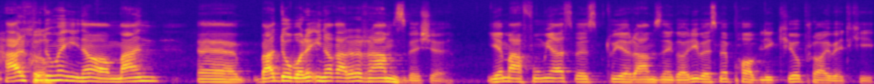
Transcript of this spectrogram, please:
هر کدوم اینا من بعد دوباره اینا قرار رمز بشه. یه مفهومی هست به اسم توی رمزنگاری به اسم public key و private key.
